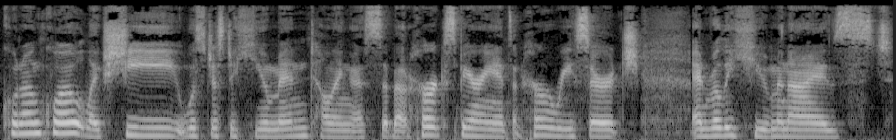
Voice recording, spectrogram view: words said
quote unquote. Like she was just a human telling us about her experience and her research and really humanized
